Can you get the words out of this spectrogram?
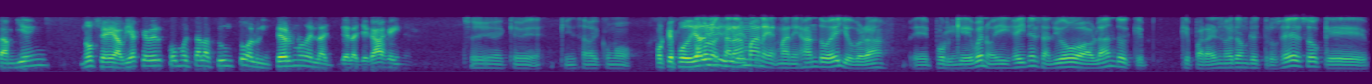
también, no sé, habría que ver cómo está el asunto a lo interno de la, de la llegada de Heiner. Sí, hay que ver, quién sabe cómo. Porque podría ¿Cómo lo estarán manejando ellos, verdad? Eh, porque, bueno, y Heiner salió hablando de que, que para él no era un retroceso, que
